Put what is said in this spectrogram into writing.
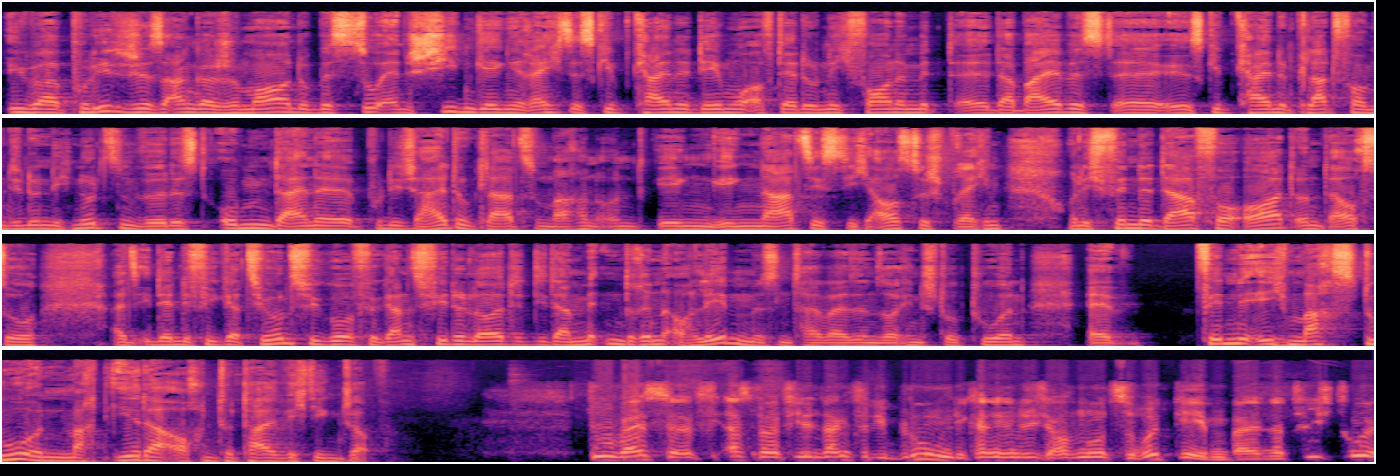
über politisches Engagement, du bist so entschieden gegen rechts, es gibt keine Demo, auf der du nicht vorne mit äh, dabei bist, äh, es gibt keine Plattform, die du nicht nutzen würdest, um deine politische Haltung klar zu machen und gegen, gegen Nazis dich auszusprechen. Und ich finde da vor Ort und auch so als Identifikationsfigur für ganz viele Leute, die da mittendrin auch leben müssen, teilweise in solchen Strukturen, äh, finde ich, machst du und macht ihr da auch einen total wichtigen Job. Du weißt, erstmal vielen Dank für die Blumen. Die kann ich natürlich auch nur zurückgeben, weil natürlich du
